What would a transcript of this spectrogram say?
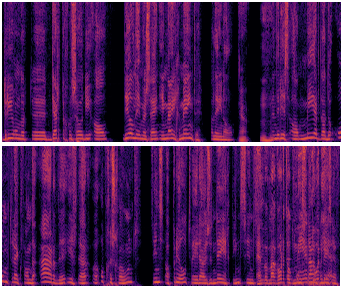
330 of zo, die al deelnemers zijn in mijn gemeente. Alleen al. Mhm. En er is al meer dan de omtrek van de aarde is daar eh, opgeschoond sinds april 2019. Sinds En, maar wordt het ook het meer door die app?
